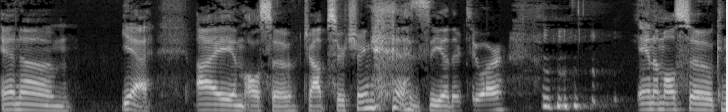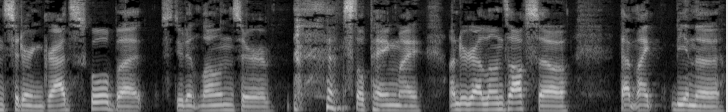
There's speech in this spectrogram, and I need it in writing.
And um, yeah, I am also job searching as the other two are. and I'm also considering grad school, but student loans are still paying my undergrad loans off, so that might be in the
